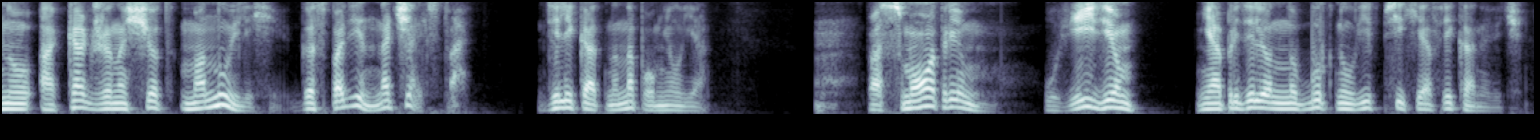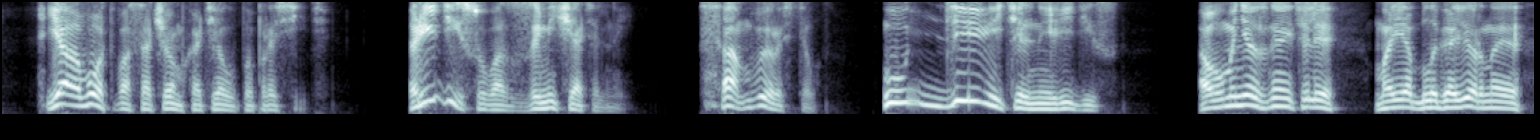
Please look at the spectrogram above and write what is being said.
«Ну, а как же насчет Мануйлихи, господин начальство?» — деликатно напомнил я. «Посмотрим, увидим», — неопределенно буркнул Евпсихий Африканович. Я вот вас о чем хотел попросить. Редис у вас замечательный. Сам вырастил. Удивительный редис. А у меня, знаете ли, моя благоверная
